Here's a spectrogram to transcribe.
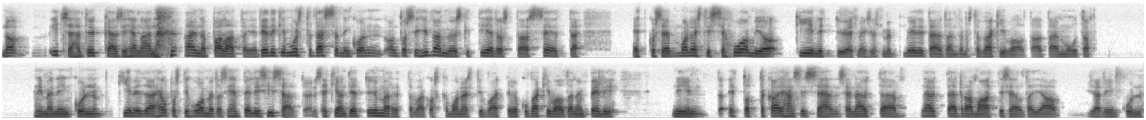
No itsehän tykkään siihen aina, aina palata ja tietenkin minusta tässä niin on, on tosi hyvä myöskin tiedostaa se, että, että kun se monesti se huomio kiinnittyy, esimerkiksi jos me mietitään jotain tämmöistä väkivaltaa tai muuta, niin me niin kun kiinnitetään helposti huomiota siihen pelisisältöön. Sekin on tietty ymmärrettävää, koska monesti vaikka joku väkivaltainen peli, niin että totta kaihan siis sehän, se näyttää, näyttää dramaattiselta ja, ja niin kun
